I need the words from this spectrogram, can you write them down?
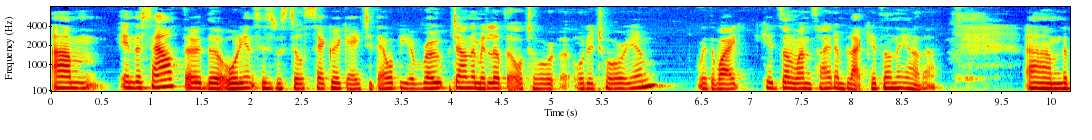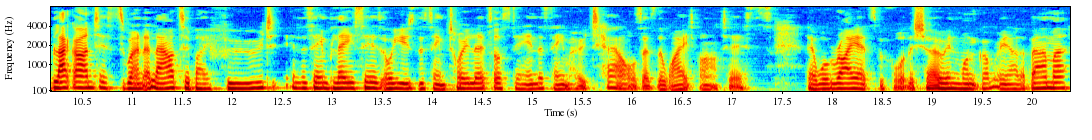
Um, in the South, though, the audiences were still segregated. There would be a rope down the middle of the auditorium with the white kids on one side and black kids on the other. Um, the black artists weren't allowed to buy food in the same places or use the same toilets or stay in the same hotels as the white artists. There were riots before the show in Montgomery, Alabama,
